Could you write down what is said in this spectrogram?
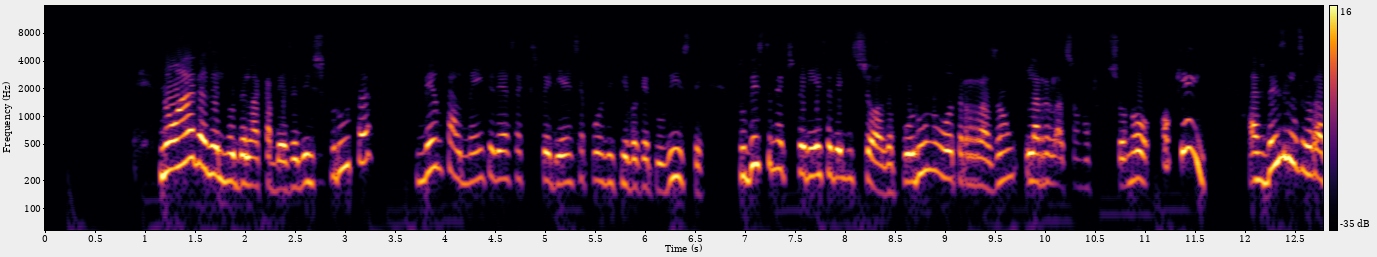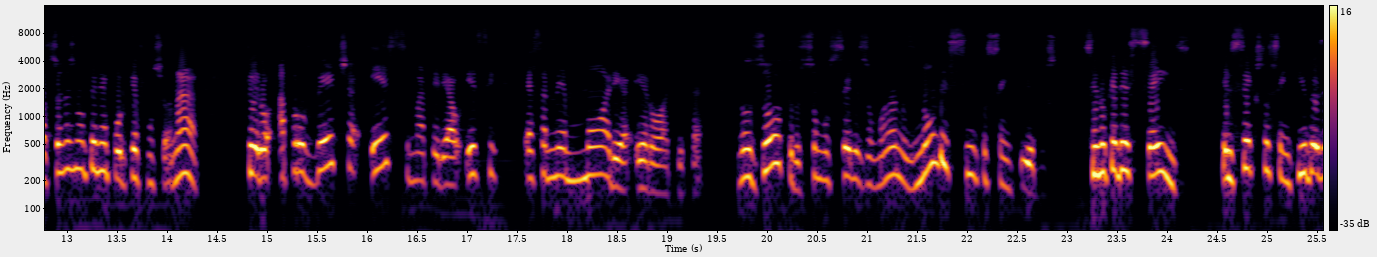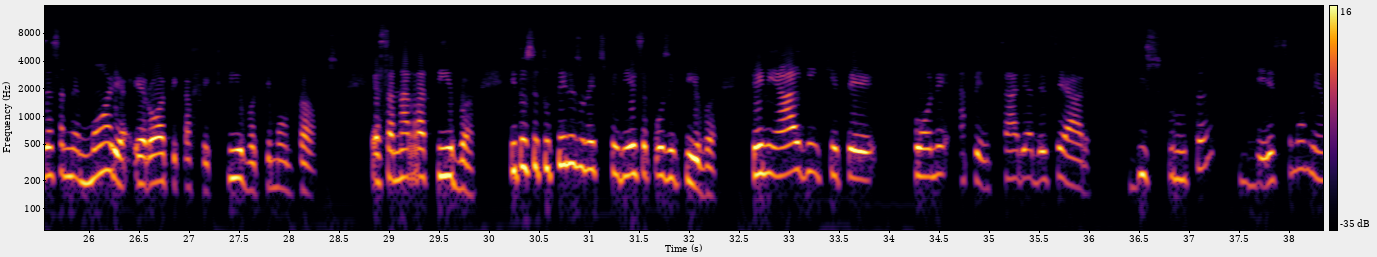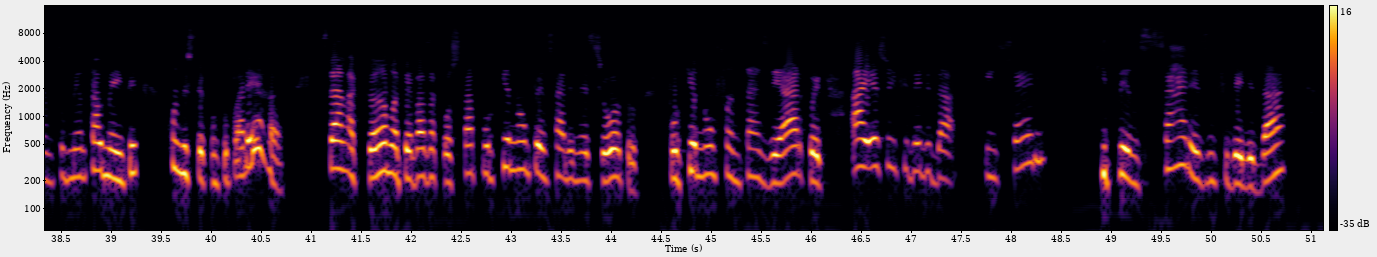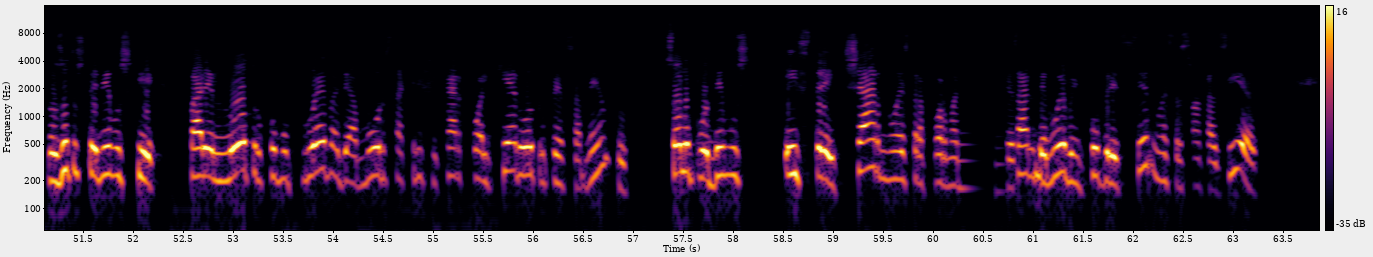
No hagas el nudo en la cabeza, disfruta mentalmente dessa experiência positiva que tuviste. Tuviste uma experiência deliciosa, por uma ou outra razão, a relação não funcionou. Ok, às vezes as relações não têm por que funcionar, pero aproveita esse material, esse, essa memória erótica. Nós outros somos seres humanos não de cinco sentidos, sino que de seis. O sexto sentido é essa memória erótica afetiva que montamos, essa narrativa. Então, se tu tens uma experiência positiva tem alguém que te pone a pensar e a desejar. Disfruta desse momento mentalmente quando estiver com tu pareja. Está na cama, te vas acostar, por que não pensar nesse outro? Por que não fantasiar com ele? Ah, isso é infidelidade. Em sério? Que pensar é infidelidade? Nós outros temos que, para o outro, como prova de amor, sacrificar qualquer outro pensamento? Só podemos estrechar nuestra forma de pensar, de nuevo, empobrecer nuestras fantasías,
